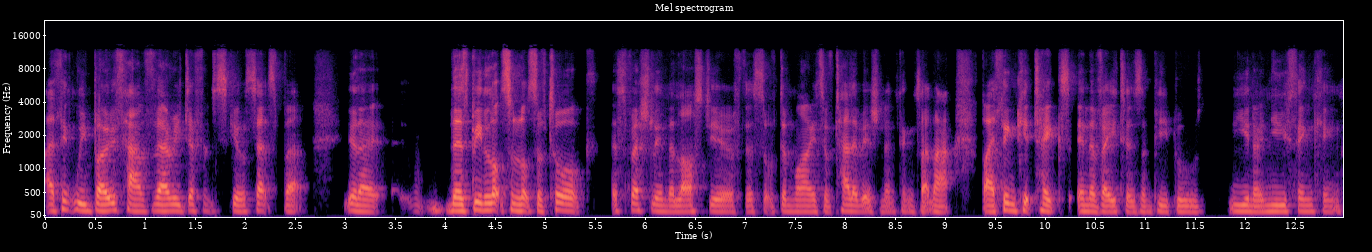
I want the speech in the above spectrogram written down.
I think we both have very different skill sets, but you know there's been lots and lots of talk especially in the last year of the sort of demise of television and things like that. But I think it takes innovators and people, you know, new thinking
